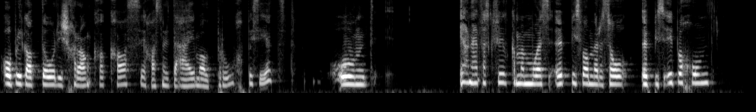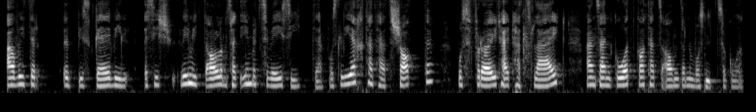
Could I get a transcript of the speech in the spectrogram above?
obligatorisch Krankenkasse. Ich habe es nicht einmal gebraucht bis jetzt. Und ich habe einfach das Gefühl, man muss etwas, wo man so etwas überkommt, auch wieder etwas geben, weil es ist wie mit allem, es hat immer zwei Seiten. Wo es Licht hat, hat es Schatten, wo es Freude hat, hat es Leid. Wenn es einem gut geht, hat es anderen, wo es nicht so gut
